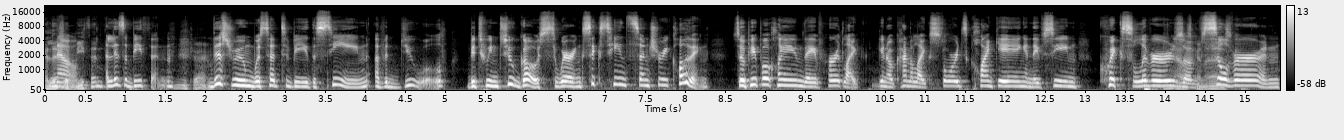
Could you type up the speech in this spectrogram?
Elizabethan? Elizabethan. Okay. This room was said to be the scene of a duel between two ghosts wearing 16th century clothing. So people claim they've heard like, you know, kind of like swords clanking and they've seen quick slivers Yeah, of gonna ask. silver and,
